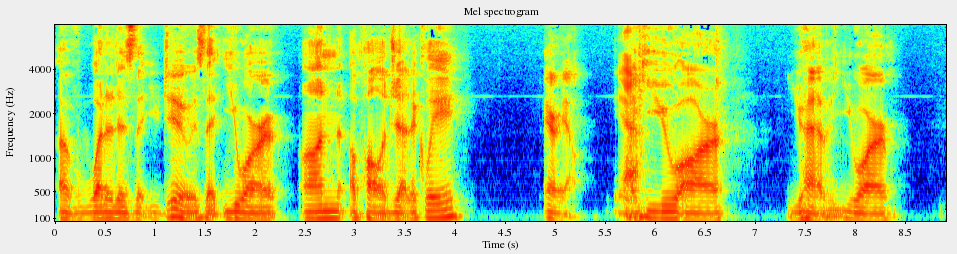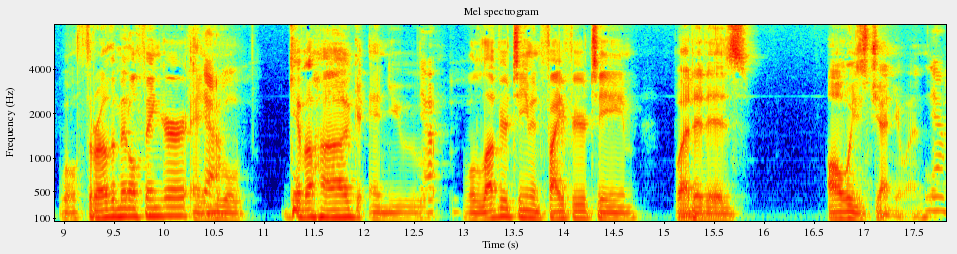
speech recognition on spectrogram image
of what it is that you do is that you are unapologetically Arielle. Yeah. Like you are, you have, you are, will throw the middle finger and Yeah. you will give a hug and you Yep. will love your team and fight for your team, but it is always genuine. Yeah.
